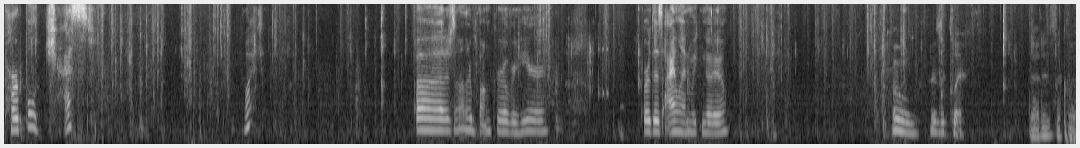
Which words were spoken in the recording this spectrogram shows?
Purple chest? What? Uh, there's another bunker over here. Or this island we can go to. Oh, there's a cliff. That is a cliff.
